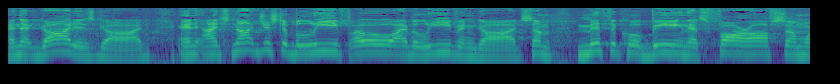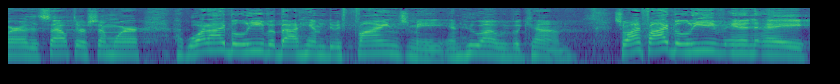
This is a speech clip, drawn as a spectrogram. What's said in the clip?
and that God is God. And it's not just a belief, oh, I believe in God, some mythical being that's far off somewhere, that's out there somewhere. What I believe about Him defines me and who I will become. So if I believe in a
